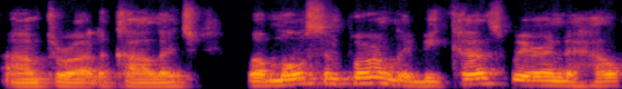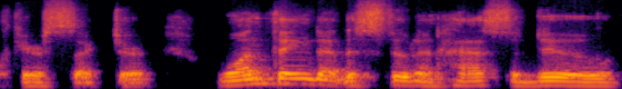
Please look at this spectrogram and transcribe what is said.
um, throughout the college. But most importantly, because we're in the healthcare sector, one thing that the student has to do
